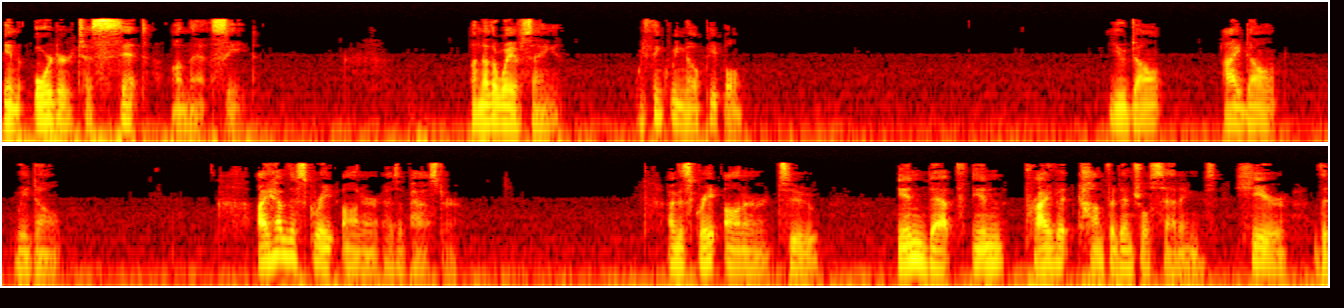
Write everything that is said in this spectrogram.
in order to sit on that seat. Another way of saying it, we think we know people. You don't, I don't, we don't. I have this great honor as a pastor. I have this great honor to in depth, in private, confidential settings, hear the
